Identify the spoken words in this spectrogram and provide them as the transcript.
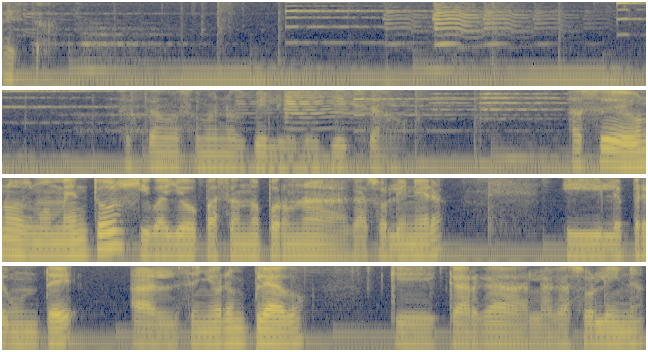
Ahí está. está más o menos Billy de Jigsaw. Hace unos momentos iba yo pasando por una gasolinera y le pregunté al señor empleado que carga la gasolina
